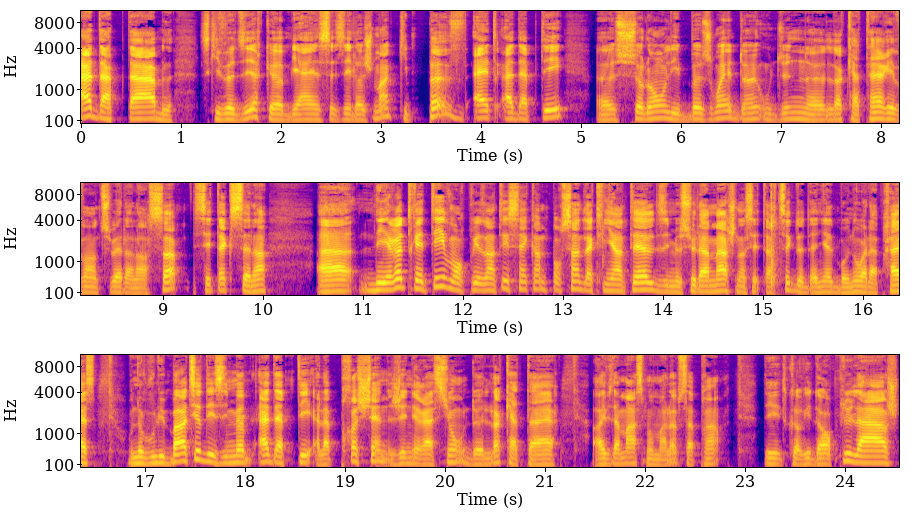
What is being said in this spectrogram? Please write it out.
adaptables, ce qui veut dire que bien, c'est des logements qui peuvent être adaptés euh, selon les besoins d'un ou d'une locataire éventuelle. Alors ça, c'est excellent. Euh, les retraités vont représenter 50% de la clientèle, dit M. Lamarche dans cet article de Daniel Bonneau à la presse. On a voulu bâtir des immeubles adaptés à la prochaine génération de locataires. Évidemment, à ce moment-là, ça prend des corridors plus larges,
